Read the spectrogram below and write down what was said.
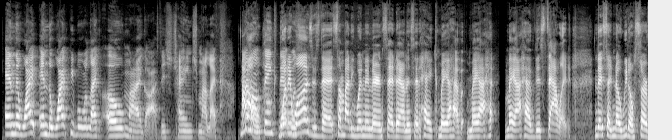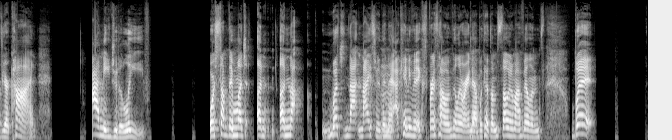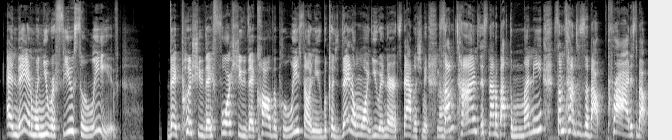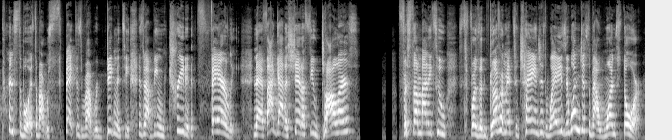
and the white and the white people were like, "Oh my gosh, this changed my life." I don't think that what it was, was is that somebody went in there and sat down and said, "Hey, may I have may I ha- may I have this salad?" And they say, "No, we don't serve your kind. I need you to leave." Or something much un, un, not much not nicer than that. I can't even express how I'm feeling right Mm-hmm. Yeah. now because I'm so in my feelings. But and then when you refuse to leave, they push you, they force you, they call the police on you because they don't want you in their establishment. Uh-huh. Sometimes it's not about the money, sometimes it's about pride, it's about principle, it's about respect, it's about dignity, it's about being treated fairly. Now, if I gotta shed a few dollars for somebody to, for the government to change its ways, it wasn't just about one store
